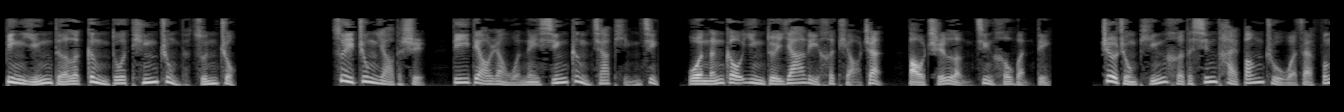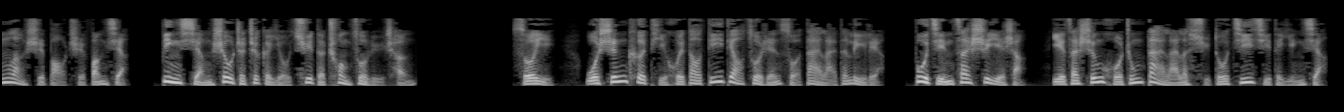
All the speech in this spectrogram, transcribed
并赢得了更多听众的尊重。最重要的是。低调让我内心更加平静，我能够应对压力和挑战，保持冷静和稳定。这种平和的心态帮助我在风浪时保持方向，并享受着这个有趣的创作旅程。所以，我深刻体会到低调做人所带来的力量，不仅在事业上，也在生活中带来了许多积极的影响。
